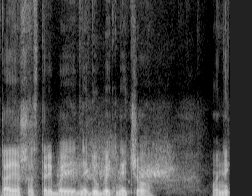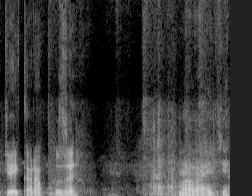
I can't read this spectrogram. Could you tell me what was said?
та що стрибає і не любить нічого. Вон які карапузи маленькі.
